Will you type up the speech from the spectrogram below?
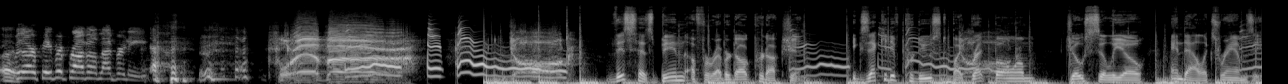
Uh, with our favorite Bravo celebrity. Forever. Dog. This has been a Forever Dog production. Executive produced by Brett Boehm, Joe Cilio, and Alex Ramsey.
